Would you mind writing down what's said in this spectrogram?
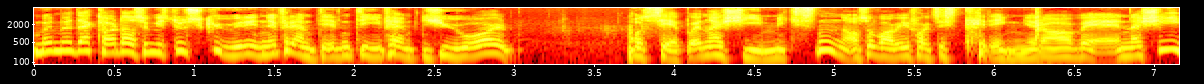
Men, men det er klart, altså, hvis du skuer inn i fremtiden 10-15-20 år og se på energimiksen, altså hva vi faktisk trenger av energi,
